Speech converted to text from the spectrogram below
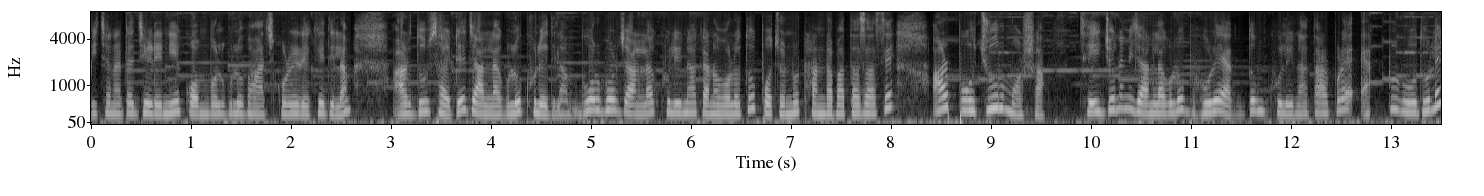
বিছানাটা ঝেড়ে নিয়ে কম্বলগুলো ভাঁজ করে রেখে দিলাম। আর দু সাইডে জানলাগুলো খুলে দিলাম। ভোর ভোর জানলা খুলি না কেন বলো তো? প্রচণ্ড ঠান্ডা বাতাস আসে। আর প্রচুর মশা। সেই জন্য আমি জানলাগুলো ভোরে একদম খুলি না। তারপরে একটু রোদ হলে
